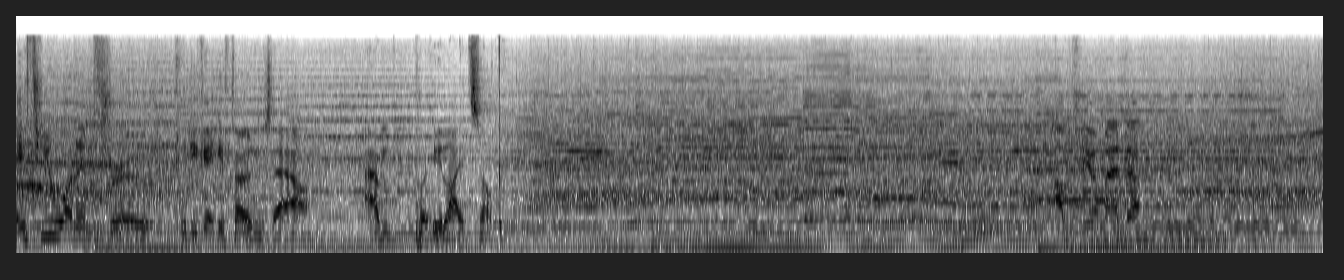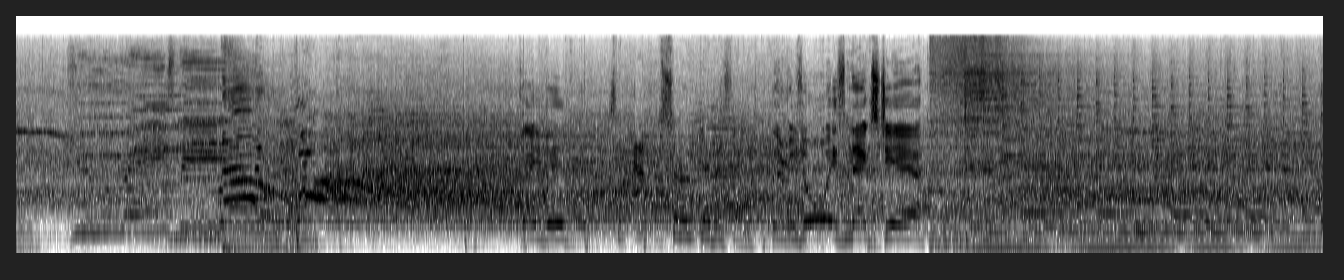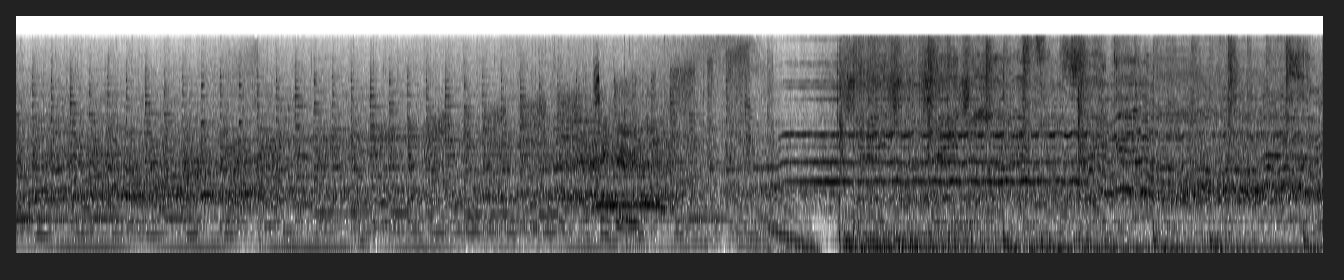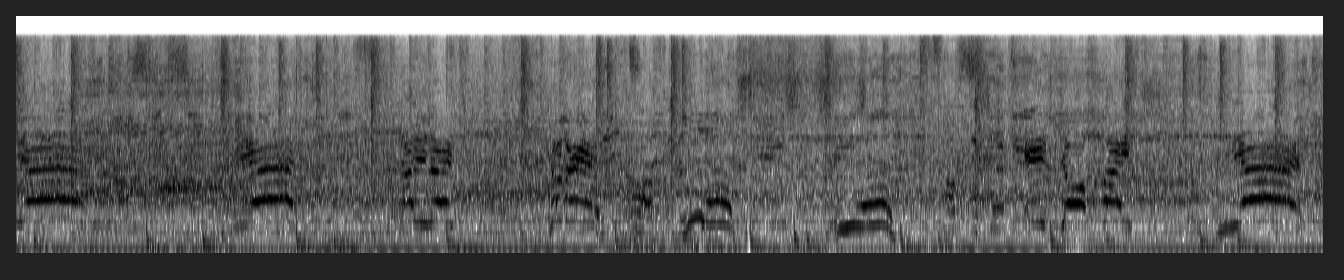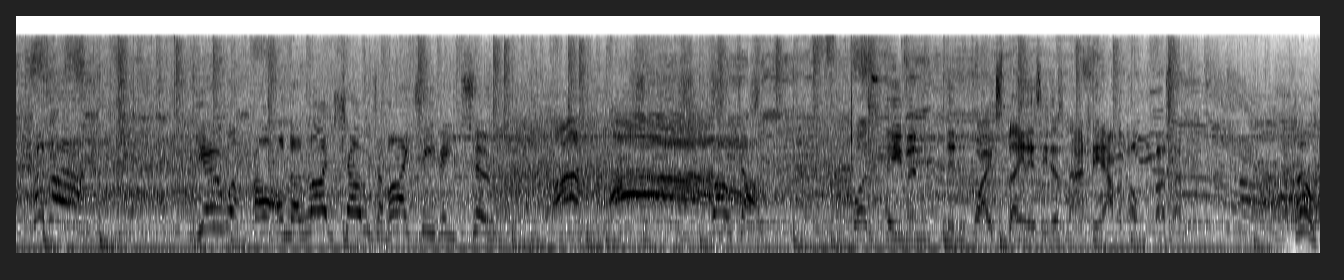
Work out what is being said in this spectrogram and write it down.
If you want him through, can you get your phones out and put your lights on? Up to you, Amanda. David, It's an absolute liberty. there is always next year. You are on the live shows of ITV2. Well done. What Stephen didn't quite explain is he doesn't actually have a golden buzzer. Oh,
